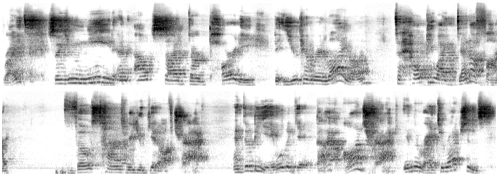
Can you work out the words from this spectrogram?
right? So you need an outside third party that you can rely on to help you identify those times where you get off track and to be able to get back on track in the right directions.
